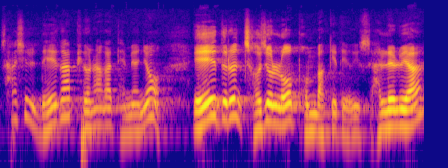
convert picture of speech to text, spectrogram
사실 내가 변화가 되면요. 애들은 저절로 본받게 되어 있어요. 할렐루야.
